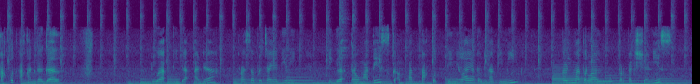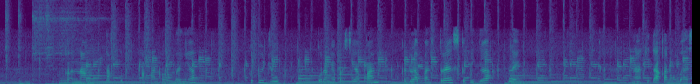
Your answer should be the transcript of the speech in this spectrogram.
Takut akan gagal. 2. Tidak ada rasa percaya diri ketiga traumatis, keempat takut dinilai atau dihakimi, kelima terlalu perfeksionis, keenam takut akan orang banyak, ketujuh kurangnya persiapan, kedelapan stres, ketiga blank. Nah, kita akan membahas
